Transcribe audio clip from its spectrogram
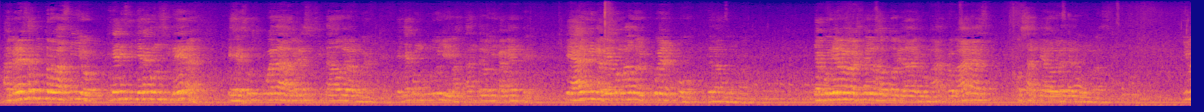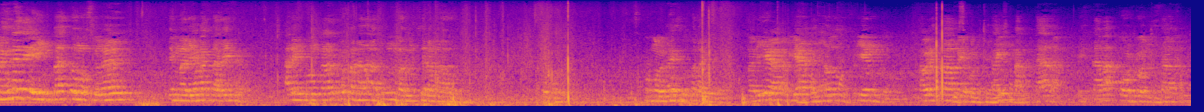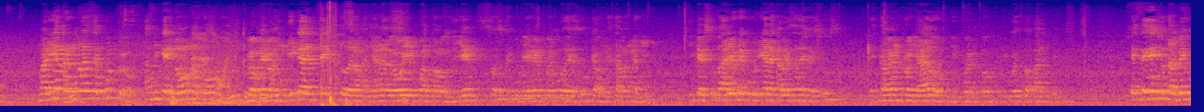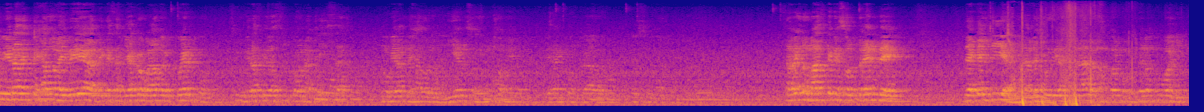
Al ver el sepulcro vacío, ella ni siquiera considera que Jesús pueda haber resucitado de la muerte. Ella concluye bastante lógicamente que alguien había tomado el cuerpo de la tumba. Ya pudieron haber sido las autoridades romanas o salteadores de tumbas. Imagínate el impacto emocional de María Magdalena al encontrar profanada la tumba de un ser amado. Como lo Jesús para ella. María había estado sufriendo, ahora estaba peor, estaba impactada, estaba horrorizada. María entró al sepulcro, así que no notó lo que nos indica el texto de la mañana de hoy en cuanto a los lienzos que cubrían el cuerpo de Jesús, que aún estaban allí, y que el sudario que cubría la cabeza de Jesús estaba enrollado y puesto, y puesto aparte. Este hecho tal vez hubiera despejado la idea de que se había robado el cuerpo. Si hubiera sido así con la prisa, no hubieran dejado los lienzos y mucho menos hubieran encontrado el sudario. ¿Sabes lo más que me sorprende de aquel día? Tal vez pudiera la forma, porque usted no estuvo allí,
